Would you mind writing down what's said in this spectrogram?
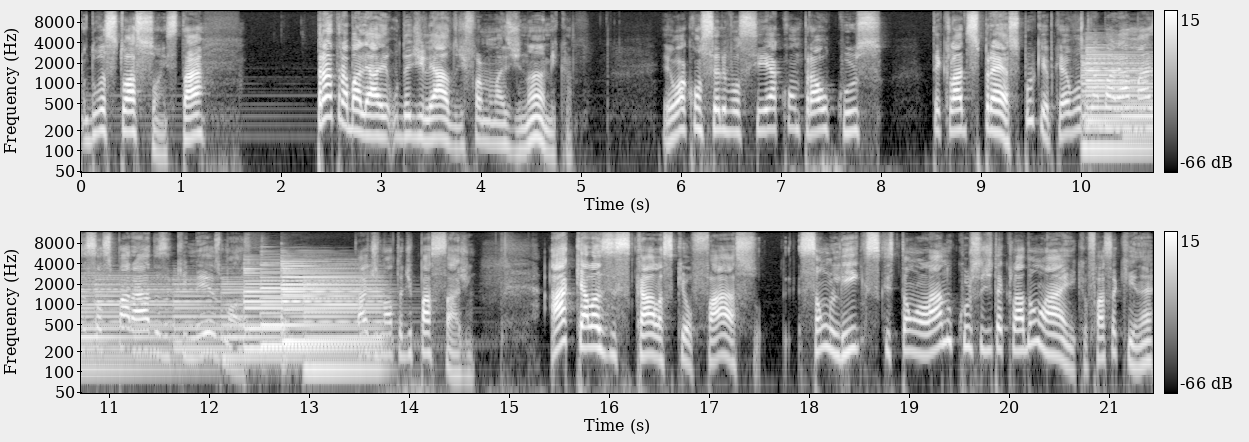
Duas situações, tá? Para trabalhar o dedilhado de forma mais dinâmica, eu aconselho você a comprar o curso Teclado Expresso. Por quê? Porque eu vou trabalhar mais essas paradas aqui mesmo, ó, tá? de nota de passagem. Aquelas escalas que eu faço são leaks que estão lá no curso de teclado online, que eu faço aqui, né?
